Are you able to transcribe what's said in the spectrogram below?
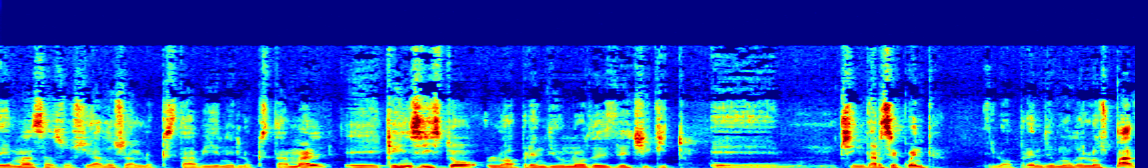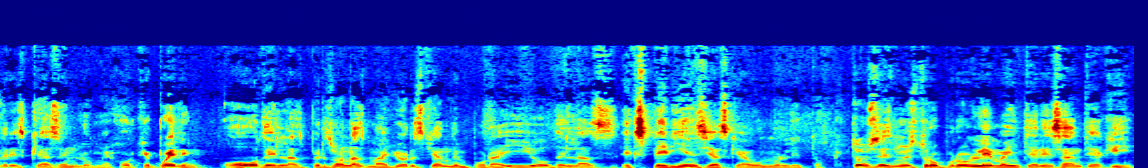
temas asociados a lo que está bien y lo que está mal, eh, que insisto, lo aprende uno desde chiquito, eh, sin darse cuenta. Lo aprende uno de los padres que hacen lo mejor que pueden, o de las personas mayores que anden por ahí, o de las experiencias que a uno le toca. Entonces, nuestro problema interesante aquí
